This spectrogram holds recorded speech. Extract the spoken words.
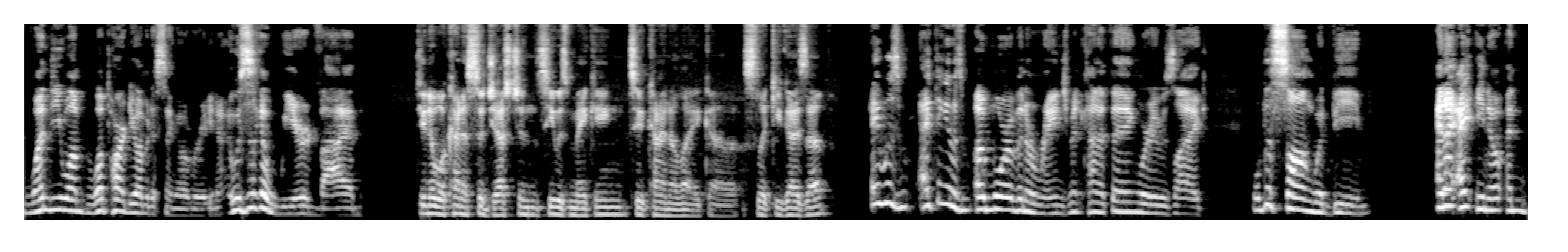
when do you want what part do you want me to sing over? You know, it was like a weird vibe. Do you know what kind of suggestions he was making to kind of like uh, slick you guys up? it was i think it was a more of an arrangement kind of thing where it was like well this song would be and I, I you know and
